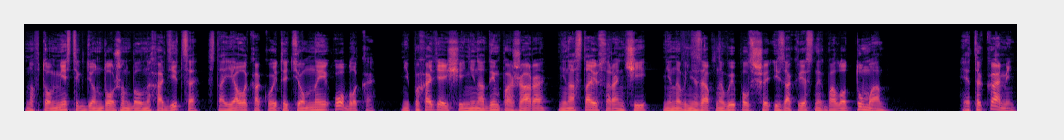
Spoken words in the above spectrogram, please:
но в том месте, где он должен был находиться, стояло какое-то темное облако, не походящее ни на дым пожара, ни на стаю саранчи, ни на внезапно выползший из окрестных болот туман. Это камень,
